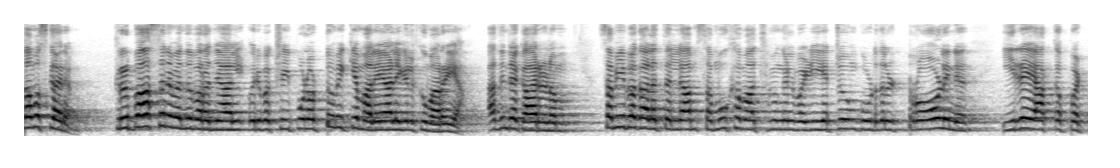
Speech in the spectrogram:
നമസ്കാരം. കൃപാസനം എന്ന് പറഞ്ഞാൽ ഒരുപക്ഷെ ഇപ്പോൾ ഒട്ടുമിക്ക മലയാളികൾക്കും അറിയാം. അതിന്റെ കാരണം സമീപകാലത്തെല്ലാം സമൂഹ മാധ്യമങ്ങൾ വഴി ഏറ്റവും കൂടുതൽ ട്രോളിന് ഇരയാക്കപ്പെട്ട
